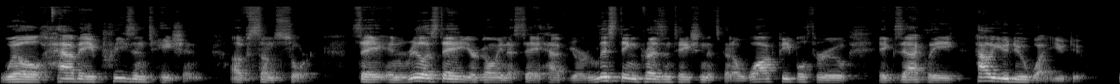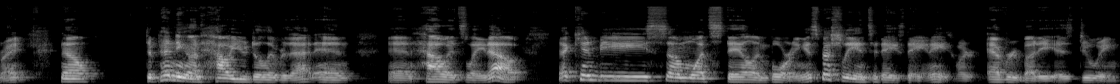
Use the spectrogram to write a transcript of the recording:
will have a presentation of some sort. Say in real estate, you're going to say have your listing presentation that's going to walk people through exactly how you do what you do, right? Now, depending on how you deliver that and and how it's laid out, that can be somewhat stale and boring, especially in today's day and age where everybody is doing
